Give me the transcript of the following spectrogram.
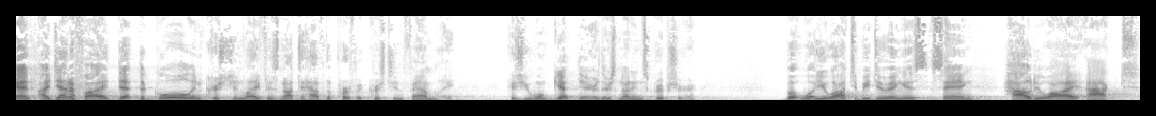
and identified that the goal in Christian life is not to have the perfect Christian family, because you won't get there, there's none in Scripture. But what you ought to be doing is saying, How do I act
